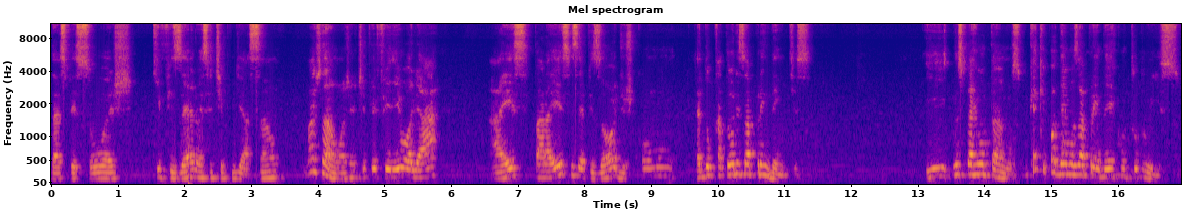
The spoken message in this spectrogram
das pessoas que fizeram esse tipo de ação, mas não, a gente preferiu olhar a esse, para esses episódios como educadores aprendentes. E nos perguntamos: o que é que podemos aprender com tudo isso?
